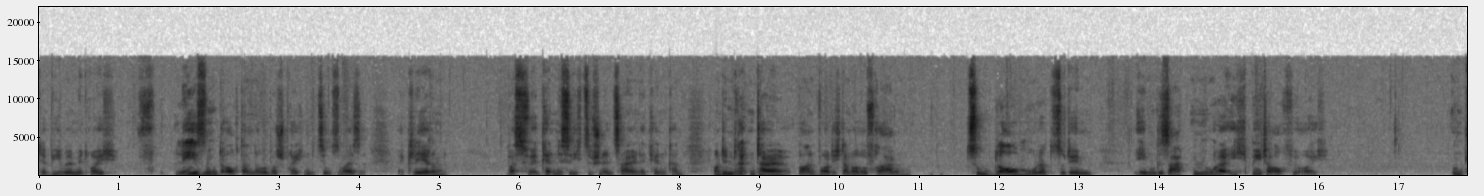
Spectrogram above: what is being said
der Bibel mit euch lesen und auch dann darüber sprechen bzw. erklären, was für Erkenntnisse ich zwischen den Zeilen erkennen kann. Und im dritten Teil beantworte ich dann eure Fragen zum Glauben oder zu dem eben Gesagten oder ich bete auch für euch. Und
